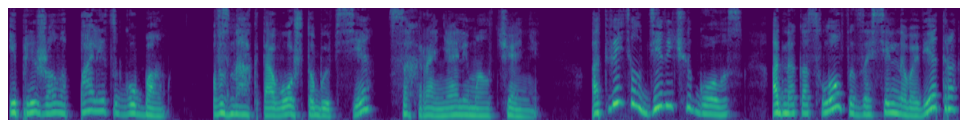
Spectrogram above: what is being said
и прижала палец к губам, в знак того, чтобы все сохраняли молчание. Ответил девичий голос, однако слов из-за сильного ветра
